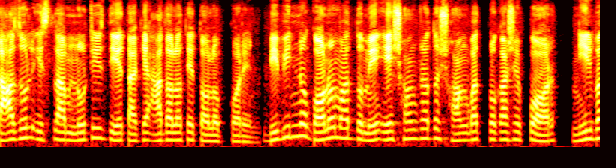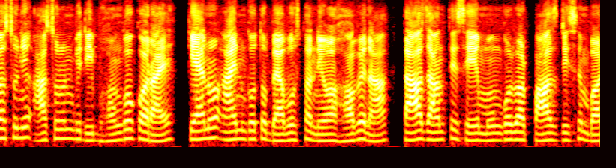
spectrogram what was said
তাজুল ইসলাম নোটিশ দিয়ে তাকে আদালতে তলব করেন। বিভিন্ন গণমাধ্যমে এ সংক্রান্ত সংবাদ প্রকাশের পর নির্বাচনী আচরণবিধি ভঙ্গ করায় কেন আইনগত ব্যবস্থা নেওয়া হবে না তা জানতে চেয়ে মঙ্গলবার পাঁচ ডিসেম্বর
